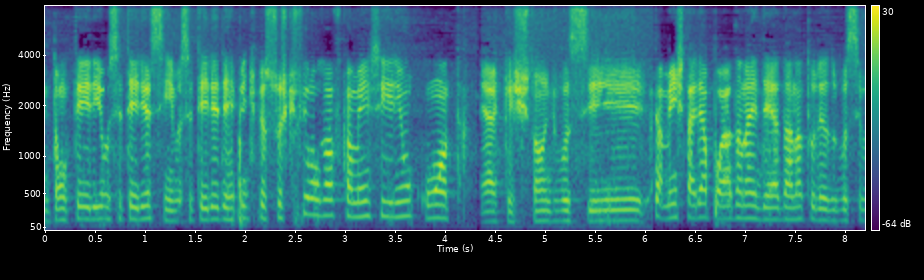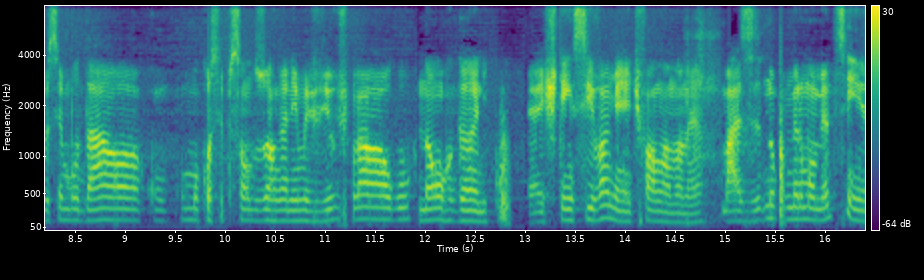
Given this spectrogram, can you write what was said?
Então teria, você teria sim, você teria de repente pessoas que filosoficamente iriam contra. É a questão de você também estaria apoiada na ideia da natureza, você você mudar ó, uma concepção dos organismos vivos para algo não orgânico. É, extensivamente falando, né? Mas no primeiro momento, sim,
